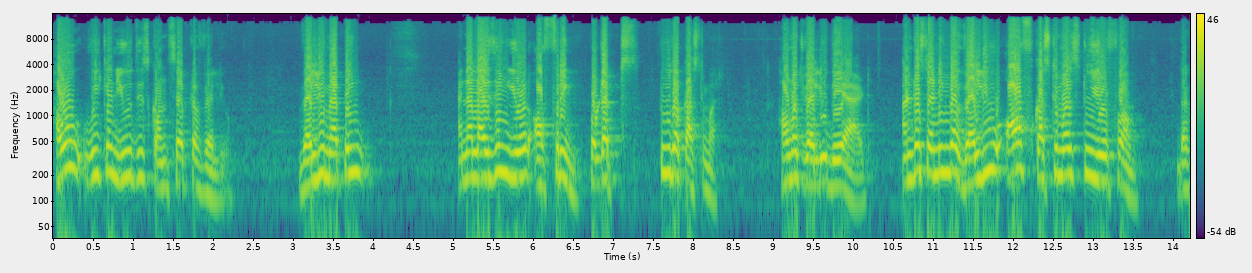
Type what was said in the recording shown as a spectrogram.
how we can use this concept of value. Value mapping, analyzing your offering products to the customer, how much value they add. Understanding the value of customers to your firm. The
